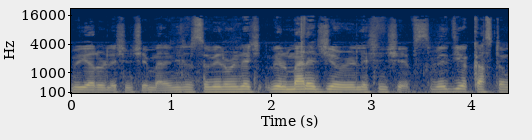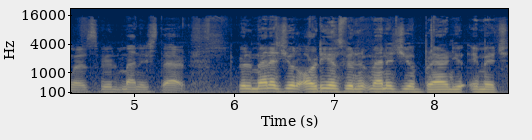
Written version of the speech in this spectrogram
we are relationship managers we'll manage your relationships with your customers we'll manage that we'll manage your audience we'll manage your brand your image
